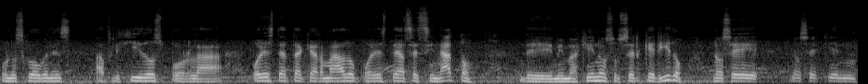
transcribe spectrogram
unos jóvenes afligidos por, la, por este ataque armado, por este asesinato de, me imagino, su ser querido. No sé, no sé quién,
